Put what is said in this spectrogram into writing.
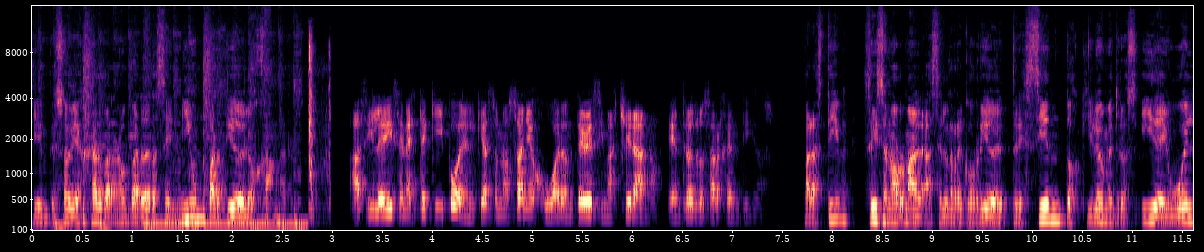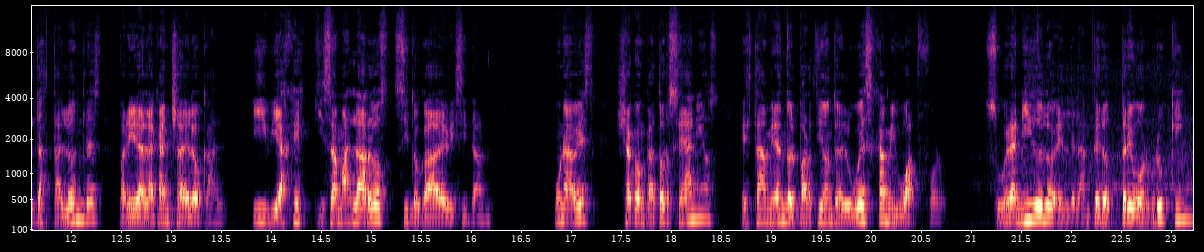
y empezó a viajar para no perderse ni un partido de los Hammers. Así le dicen a este equipo en el que hace unos años jugaron Tevez y Mascherano, entre otros argentinos. Para Steve se hizo normal hacer el recorrido de 300 kilómetros ida y vuelta hasta Londres para ir a la cancha de local, y viajes quizá más largos si tocaba de visitante. Una vez, ya con 14 años, estaba mirando el partido entre el West Ham y Watford. Su gran ídolo, el delantero Trevor Brooking,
